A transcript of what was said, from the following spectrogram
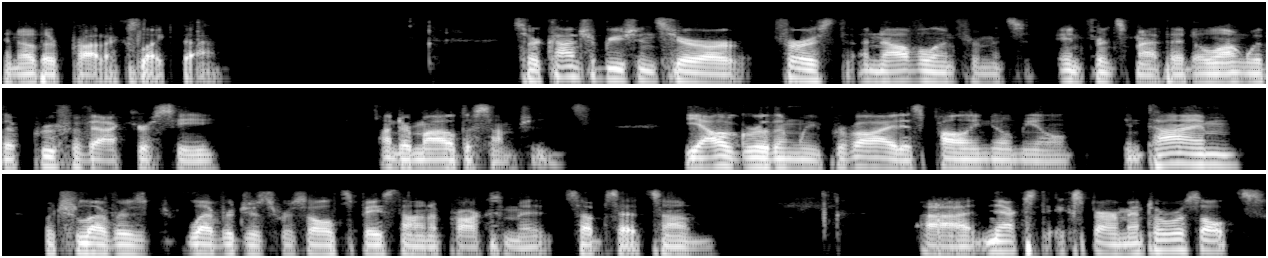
and other products like that. So our contributions here are first, a novel inference, method along with a proof of accuracy under mild assumptions. The algorithm we provide is polynomial in time, which leverage, leverages results based on approximate subset sum. Uh, next, experimental results.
